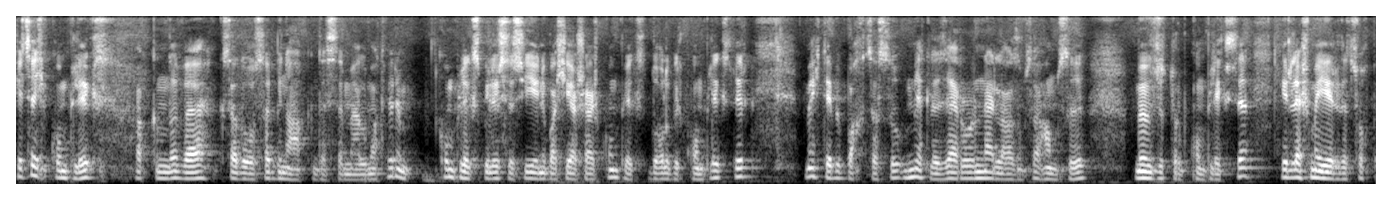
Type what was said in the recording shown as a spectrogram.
Keçək kompleks haqqında və qısa da olsa bina haqqında sizə məlumat verim. Kompleks bilirsiniz ki, Yeni Bakı yaşayış kompleksi dolu bir kompleksdir. Məktəbi, bağçası, ümumiyyətlə zəruri nə lazımsa hamısı mövcuddur bu kompleksdə. Yerləşmə yeri də çox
